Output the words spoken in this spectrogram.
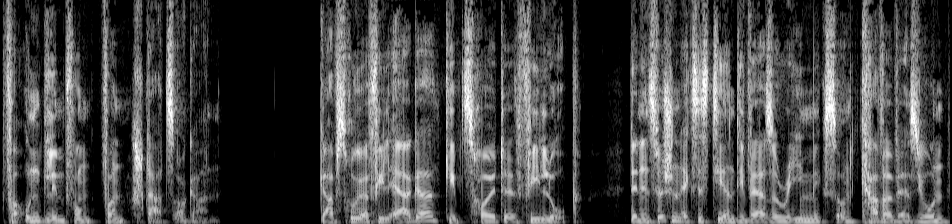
Verunglimpfung von Staatsorganen. Gab's früher viel Ärger, gibt's heute viel Lob. Denn inzwischen existieren diverse Remixe und Coverversionen.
